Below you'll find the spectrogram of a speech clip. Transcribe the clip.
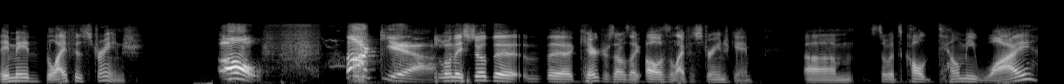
They made Life is Strange. Oh, fuck yeah! when they showed the the characters, I was like, oh, it's a Life is Strange game. Um, so it's called Tell Me Why.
